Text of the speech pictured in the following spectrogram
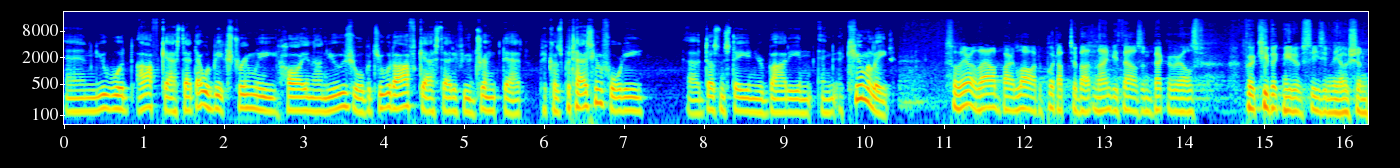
and you would off gas that. That would be extremely high and unusual, but you would off gas that if you drank that because potassium 40 uh, doesn't stay in your body and, and accumulate. So they're allowed by law to put up to about 90,000 becquerels per cubic meter of cesium in the ocean.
